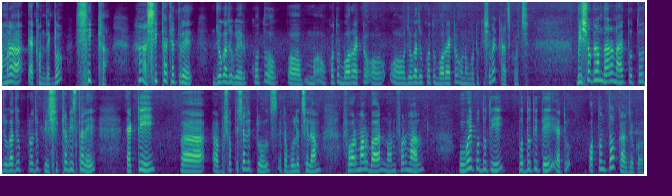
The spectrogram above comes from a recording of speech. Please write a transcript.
আমরা এখন দেখব শিক্ষা। হ্যাঁ শিক্ষা ক্ষেত্রে যোগাযোগের কত কত বড় একটা যোগাযোগ কত বড় একটা অনুঘটক হিসেবে কাজ করছে। বিশ্বগ্রাম ধারণায় তথ্য, যোগাযোগ প্রযুক্তির শিক্ষা বিস্তারে একটি শক্তিশালী টুলস, এটা বলেছিলাম, ফর্মাল বা নন ফর্মাল উভয় পদ্ধতি, পদ্ধতিতে এটি অত্যন্ত কার্যকর।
